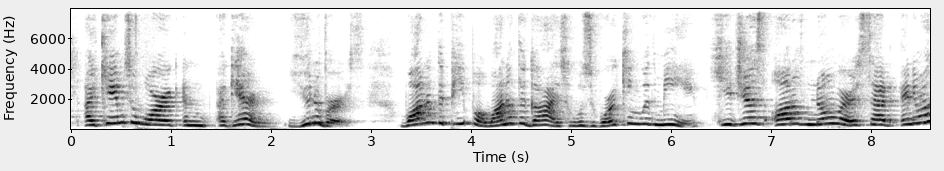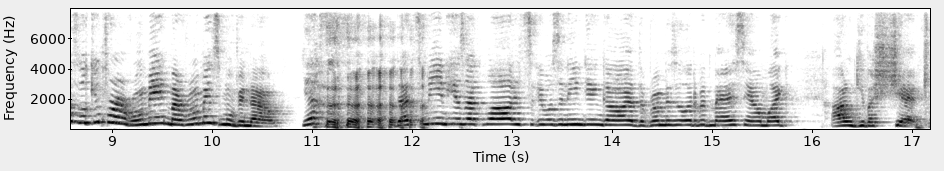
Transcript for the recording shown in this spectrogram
I came to work, and again, universe. One of the people, one of the guys who was working with me, he just out of nowhere said, Anyone's looking for a roommate? My roommate's moving out. Yes, that's me. And he's like, Well, it's, it was an Indian guy. The room is a little bit messy. I'm like, I don't give a shit.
